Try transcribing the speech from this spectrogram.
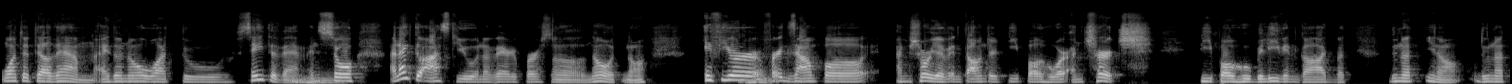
what to tell them. I don't know what to say to them. And Mhm. so I'd like to ask you on a very personal note, no? If you're, Mhm. for example, I'm sure you have encountered people who are unchurched, people who believe in God but do not, you know, do not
